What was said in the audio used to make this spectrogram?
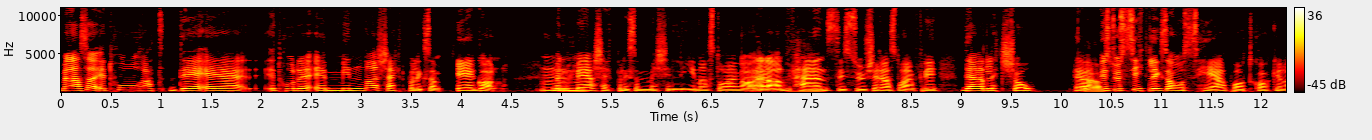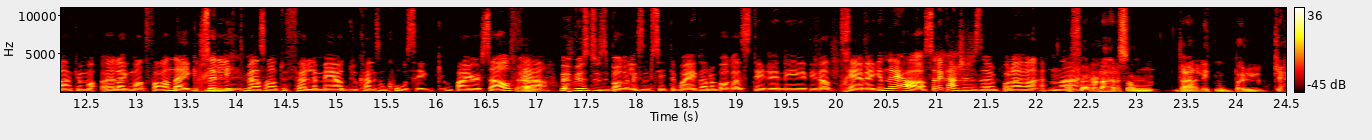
Men altså, jeg tror at det er Jeg tror det er mindre kjekt på liksom Egon. Men mer kjekt på liksom Michelin-restauranter Mm. Ja. eller en fancy sushi-restaurant. Fordi der er det litt show. Ja. Ja. Hvis du sitter liksom og ser på at kokken lager, lager mat foran deg, så er det litt mer sånn at du følger med, og du kan liksom kose deg by yourself. Ja. Men hvis du bare liksom sitter på Egon og bare stirrer inn i de der treveggene de har, så er det kanskje ikke så imponerende. Nei. Jeg føler det er, sånn, det er en liten bølge.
